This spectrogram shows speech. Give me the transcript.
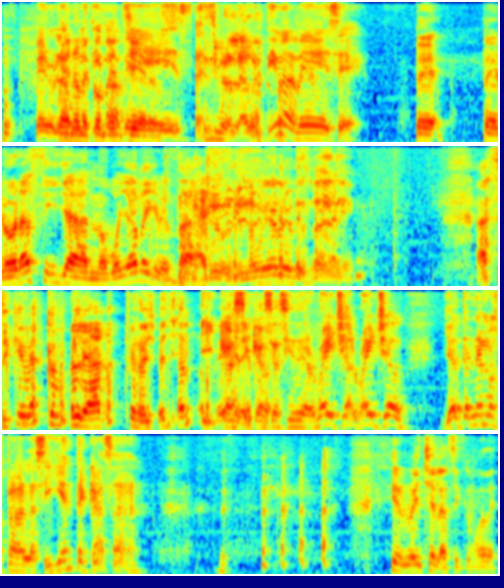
Pero la última vez. Pero la última vez, ¿eh? Pero, ahora sí ya no voy a regresar. no voy a regresar, ¿eh? Así que vea cómo le hago, pero yo ya no. Y casi, casi así de Rachel, Rachel, ya tenemos para la siguiente casa. y Rachel así como de,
